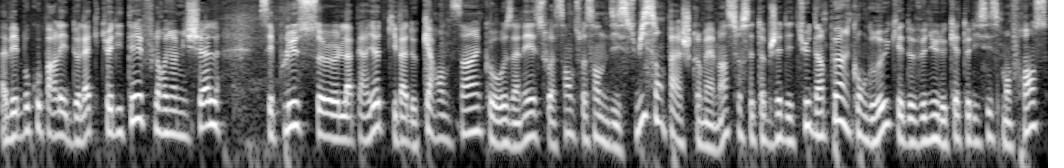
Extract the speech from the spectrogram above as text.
avait beaucoup parlé de l'actualité, Florian Michel, c'est plus euh, la période qui va de 45 aux années 60-70. 800 pages quand même hein, sur cet objet d'étude un peu incongru qui est devenu le catholicisme en France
